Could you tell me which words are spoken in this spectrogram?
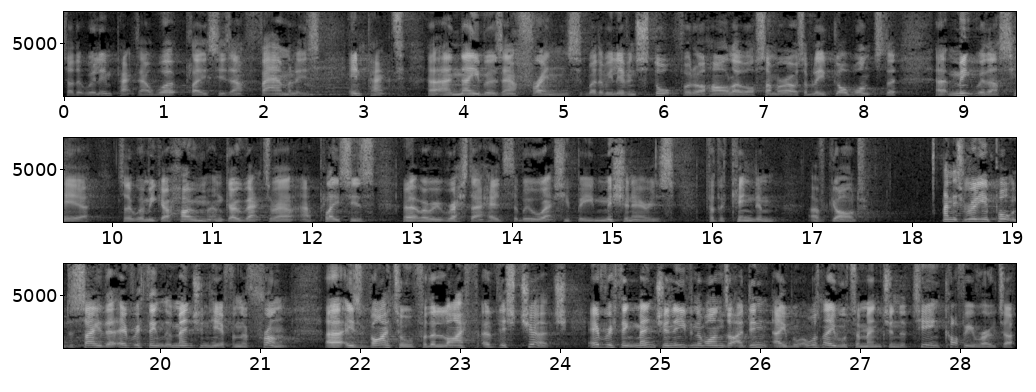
so that we'll impact our workplaces, our families, impact uh, our neighbours, our friends, whether we live in Stortford or Harlow or somewhere else. I believe God wants to uh, meet with us here so that when we go home and go back to our, our places uh, where we rest our heads, that we will actually be missionaries for the kingdom of God. And it's really important to say that everything that mentioned here from the front uh, is vital for the life of this church. Everything mentioned, even the ones that I didn't able, I wasn't able to mention, the tea and coffee rota,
